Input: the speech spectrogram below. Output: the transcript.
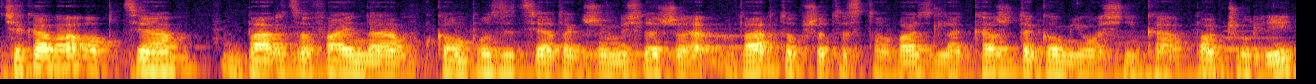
Ciekawa opcja, bardzo fajna kompozycja, także myślę, że warto przetestować dla każdego miłośnika paczuli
